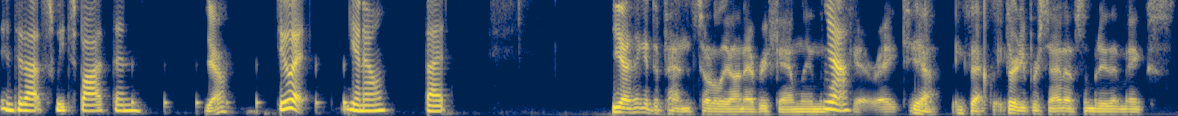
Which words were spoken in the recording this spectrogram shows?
into that sweet spot then yeah, do it you know but Yeah, I think it depends totally on every family in the Yeah. market, right? Too. Yeah, exactly. Thirty percent of somebody that makes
